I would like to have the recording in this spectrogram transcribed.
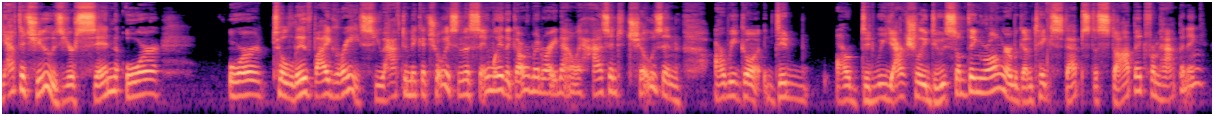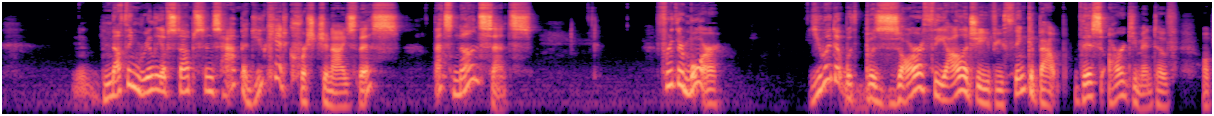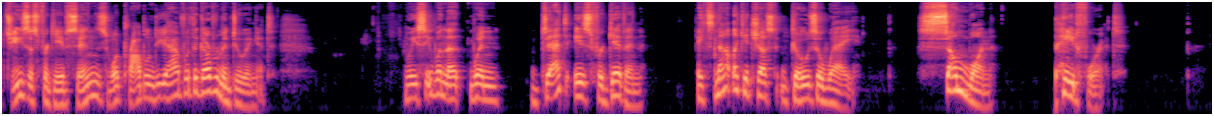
You have to choose your sin or or to live by grace. You have to make a choice. In the same way the government right now hasn't chosen. Are we going did are did we actually do something wrong? Are we going to take steps to stop it from happening? Nothing really of substance happened. You can't Christianize this. That's nonsense. Furthermore, you end up with bizarre theology if you think about this argument of well, Jesus forgave sins. What problem do you have with the government doing it? Well, you see, when the when debt is forgiven, it's not like it just goes away. Someone paid for it.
